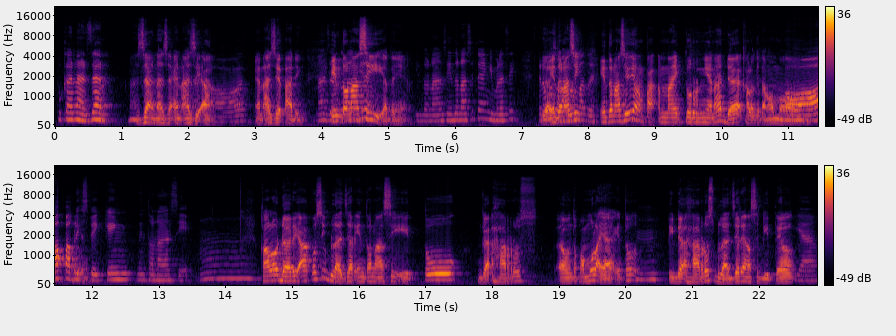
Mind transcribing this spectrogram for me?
bukan Nazar. Naza, Naza N A Z A. Oh, N A Z A ding. Itu Intonasi katanya. intonasi. Intonasi itu yang gimana sih? Ya, intonasi, ya. intonasi itu yang naik turunnya nada kalau kita ngomong. Oh, public speaking intonasi. Hmm. Kalau dari aku sih belajar intonasi itu nggak harus eh, untuk pemula ya, itu tidak harus belajar yang sedetail Ya.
